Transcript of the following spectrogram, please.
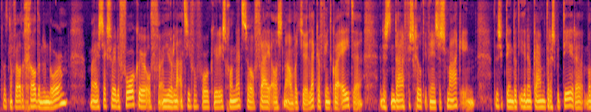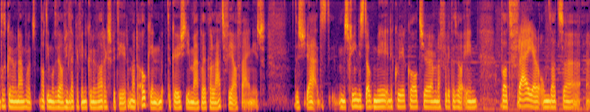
Dat is nog wel de geldende norm. Maar seksuele voorkeur of je relatie van voorkeur is gewoon net zo vrij als nou, wat je lekker vindt qua eten. En dus daar verschilt iedereen zijn smaak in. Dus ik denk dat iedereen elkaar moet respecteren. Want dat kunnen we namelijk, wat iemand wel of niet lekker vindt, kunnen we wel respecteren. Maar ook in de keuze die je maakt welke relatie voor jou fijn is. Dus ja, dat, misschien is het ook meer in de queer culture, maar dan vul ik het wel in, wat vrijer. Omdat uh, uh,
